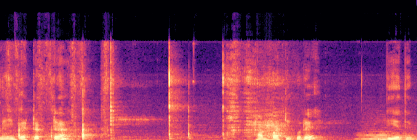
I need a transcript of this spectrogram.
আমি এই ব্যাটারটা হাফ বাটি করে দিয়ে দেব।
